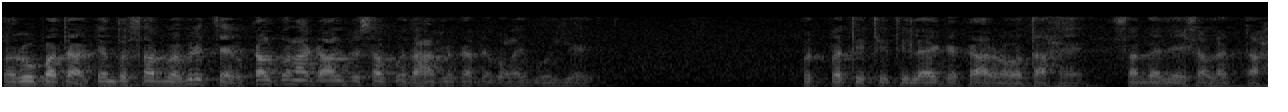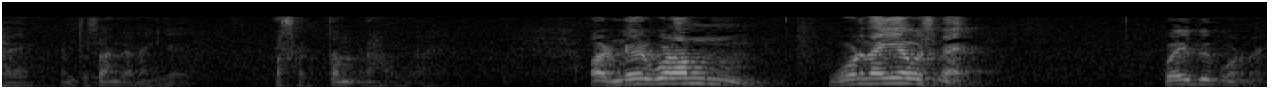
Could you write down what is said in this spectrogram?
स्वरूपता किंतु सर्ववृत्त है। कल्पना काल में सबको धारण करने वाला वही है। उत्पत्ति स्थिति लय के कारण होता है, संग जैसा लगता है किंतु संग नहीं है। असक्तम कहा हुआ है। और निर्गुणम, गुण नहीं है उसमें। कोई भी गुण नहीं।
